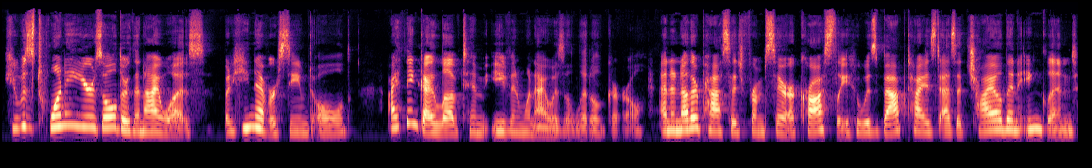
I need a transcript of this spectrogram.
He was 20 years older than I was, but he never seemed old. I think I loved him even when I was a little girl. And another passage from Sarah Crossley, who was baptized as a child in England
